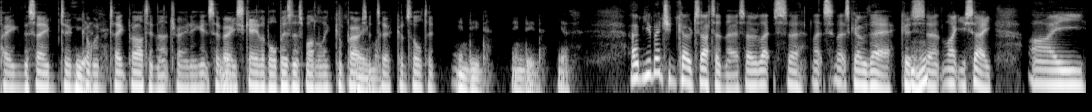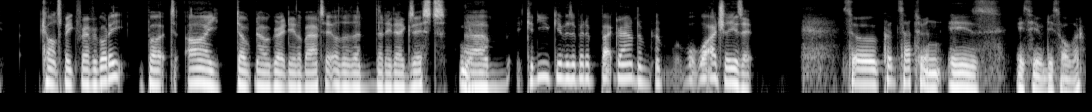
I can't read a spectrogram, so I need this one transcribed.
paying the same to come and take part in that training. It's a very scalable business model in comparison to consulting. Indeed, indeed, yes. Um, you mentioned Code Saturne there, so let's uh, let's let's go there because, uh, like you say, I can't speak for everybody, but I don't know a great deal about it other than that it exists. Yeah. Um, can you give us a bit of background and, and what actually is it? So Code Saturne is a CFD solver,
